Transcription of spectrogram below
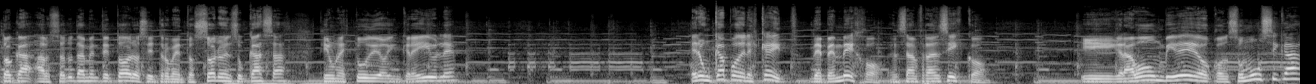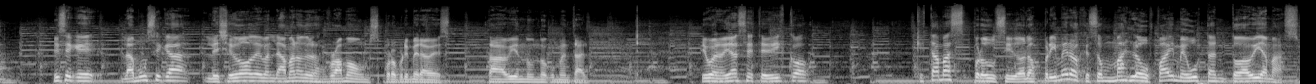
toca absolutamente todos los instrumentos, solo en su casa, tiene un estudio increíble. Era un capo del skate, de pendejo, en San Francisco. Y grabó un video con su música. Dice que la música le llegó de la mano de los Ramones por primera vez. Estaba viendo un documental. Y bueno, y hace este disco que está más producido. Los primeros que son más low-fi me gustan todavía más.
